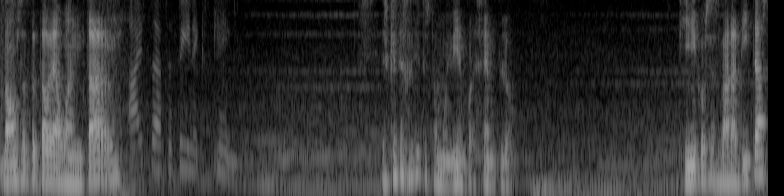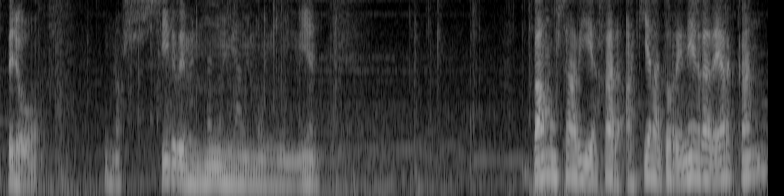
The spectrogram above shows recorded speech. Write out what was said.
vamos a tratar de aguantar. Es que este ejército está muy bien, por ejemplo. Tiene cosas baratitas, pero nos sirve muy, muy, muy, muy bien. Vamos a viajar aquí a la Torre Negra de Arkan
